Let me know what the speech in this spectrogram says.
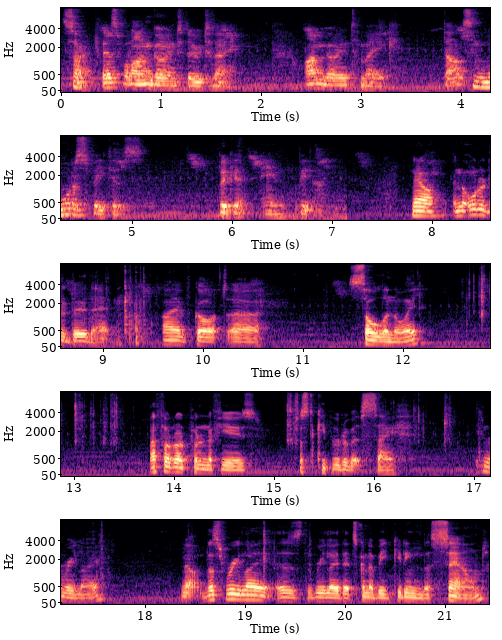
So, that's what I'm going to do today. I'm going to make dancing water speakers bigger and better. Now, in order to do that, I've got a solenoid. I thought I'd put in a fuse, just to keep it a bit safe. You can relay. Now, this relay is the relay that's going to be getting the sound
